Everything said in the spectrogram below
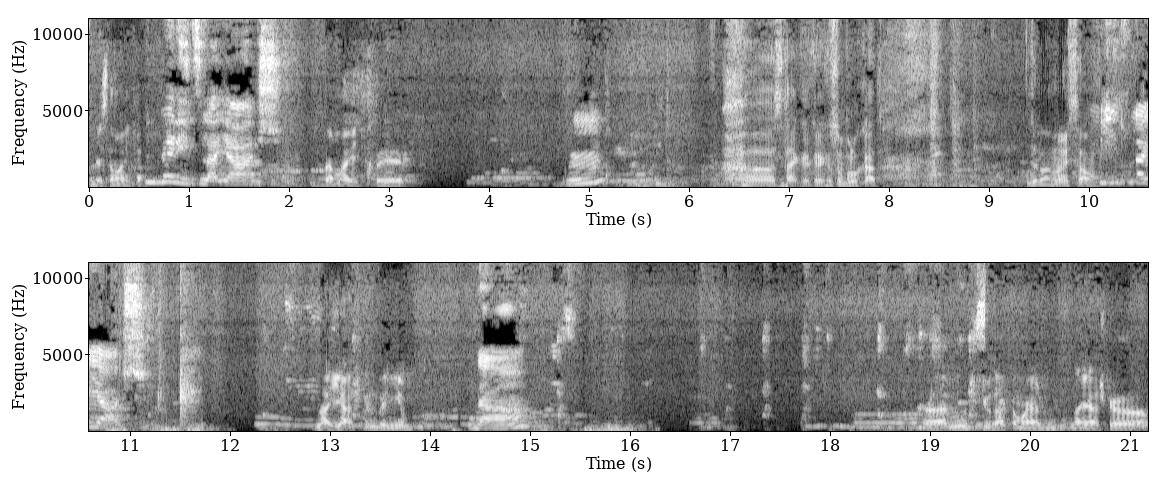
Vrei să stăm aici? Veniți la Iași. Stăm aici pe... Hmm? Uh, stai că cred că s-a blocat. De la noi sau? Veniți la Iași. La Iași când venim? Da. Uh, nu știu dacă mai ajungem la Iași, că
